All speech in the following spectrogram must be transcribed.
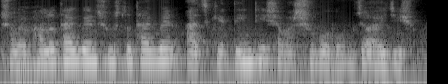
সবাই ভালো থাকবেন, সুস্থ থাকবেন। আজকের দিনটি সবার শুভ হোক। জয় যিশু।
